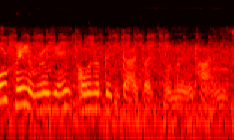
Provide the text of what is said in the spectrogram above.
Were playing the real game, I would have been died like one million times.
